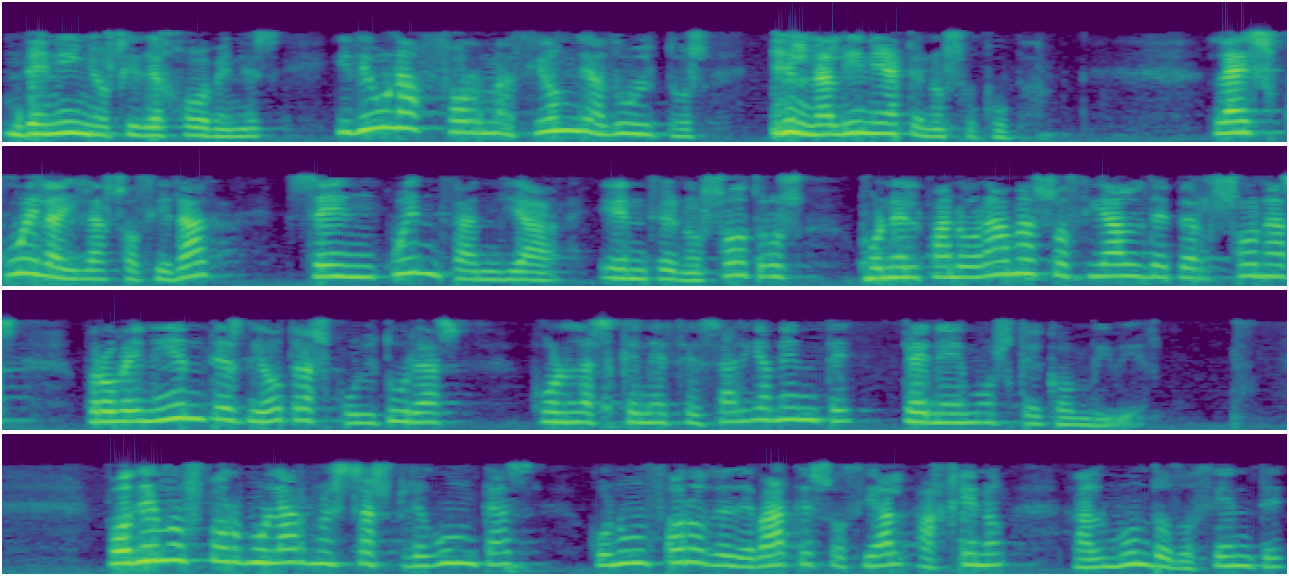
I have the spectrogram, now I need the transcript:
de niños y de jóvenes y de una formación de adultos en la línea que nos ocupa. La escuela y la sociedad se encuentran ya entre nosotros con el panorama social de personas provenientes de otras culturas con las que necesariamente tenemos que convivir. Podemos formular nuestras preguntas con un foro de debate social ajeno al mundo docente,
